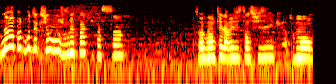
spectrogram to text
Non, pas protection, je voulais pas qu'il fasse ça. Ça va augmenter la résistance physique à tout le monde.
